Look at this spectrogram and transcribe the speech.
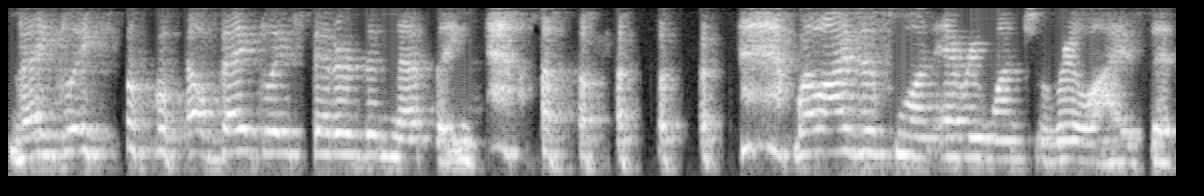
Vaguely? well, vaguely is better than nothing. well, I just want everyone to realize that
